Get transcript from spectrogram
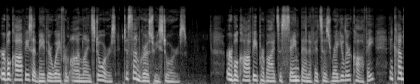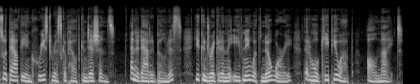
Herbal coffees have made their way from online stores to some grocery stores. Herbal coffee provides the same benefits as regular coffee and comes without the increased risk of health conditions. And an added bonus, you can drink it in the evening with no worry that it will keep you up all night.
